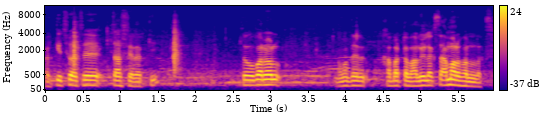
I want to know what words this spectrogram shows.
আর কিছু আছে চাষের আর কি। তো ওভারঅল আমাদের খাবারটা ভালোই লাগছে, আমারও ভালো লাগছে।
